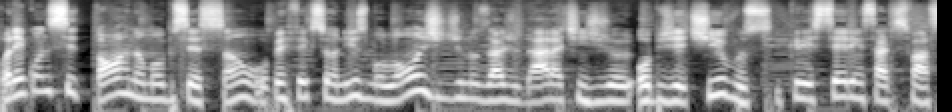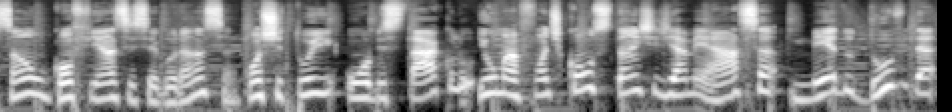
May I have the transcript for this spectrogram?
Porém, quando se torna uma obsessão, o perfeccionismo longe de nos ajudar ajudar a atingir objetivos e crescer em satisfação, confiança e segurança, constitui um obstáculo e uma fonte constante de ameaça, medo, dúvida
